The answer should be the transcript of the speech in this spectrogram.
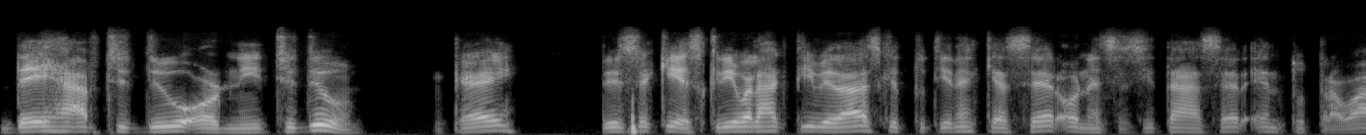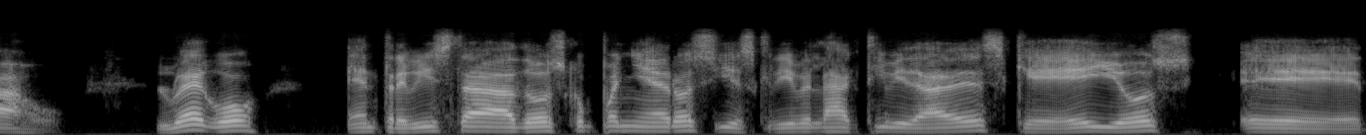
they have to do or need to do. Okay? Dice aquí, escriba las actividades que tú tienes que hacer o necesitas hacer en tu trabajo. Luego, entrevista a dos compañeros y escribe las actividades que ellos eh,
